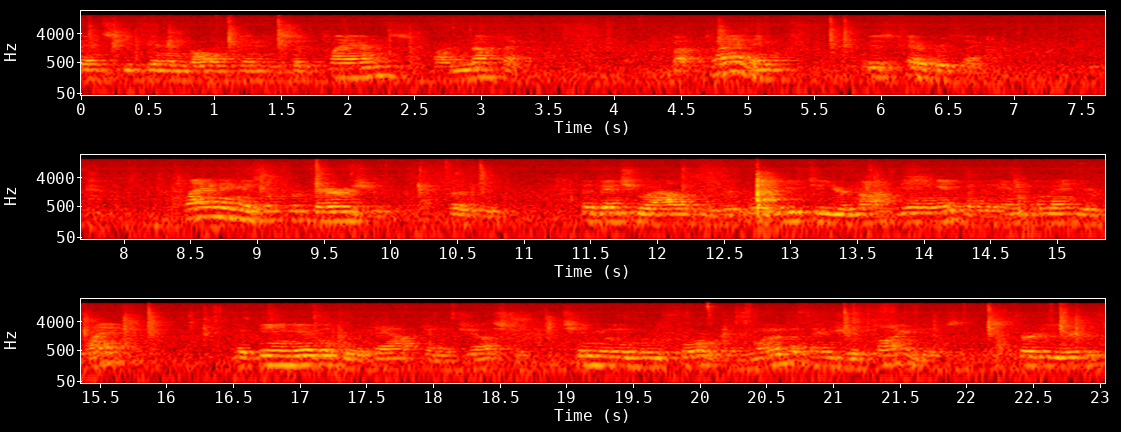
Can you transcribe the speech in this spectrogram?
events he'd been involved in. He said, plans are nothing, but planning is everything. Planning is a preparation for the eventuality that will lead to your not being able to implement your plan, but being able to adapt and adjust and continually move forward. And one of the things you'll find is that 30 years,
